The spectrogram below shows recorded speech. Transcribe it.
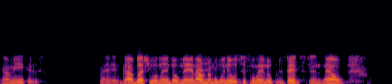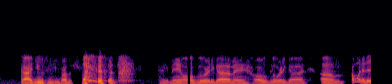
You know what I mean? Because man, God bless you, Orlando, man. I remember when it was just Orlando Presents, and now God using you, brother. Hey man, all glory to God, man. All glory to God. Um, I wanted to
